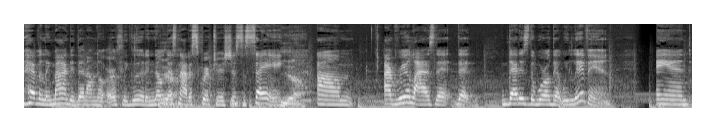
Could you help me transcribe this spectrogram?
heavenly minded that i'm no earthly good. And no that's not a scripture. It's just a saying. Yeah. Um, I realize that that that is the world that we live in, and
